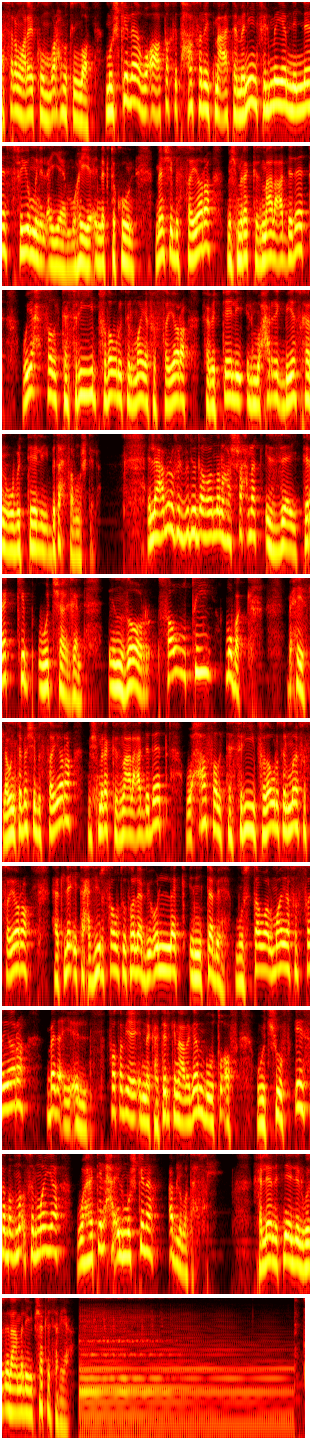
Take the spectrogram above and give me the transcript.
السلام عليكم ورحمة الله. مشكلة وأعتقد حصلت مع 80% من الناس في يوم من الأيام وهي إنك تكون ماشي بالسيارة مش مركز مع العدادات ويحصل تسريب في دورة المية في السيارة فبالتالي المحرك بيسخن وبالتالي بتحصل مشكلة. اللي هعمله في الفيديو ده هو إن أنا هشرح لك إزاي تركب وتشغل. إنذار صوتي مبكر. بحيث لو انت ماشي بالسيارة مش مركز مع العدادات وحصل تسريب في دورة المياه في السيارة هتلاقي تحذير صوتي طالع بيقول لك انتبه مستوى المياه في السيارة بدأ يقل. فطبيعي انك هتركن على جنب وتقف وتشوف إيه سبب نقص المياه وهتلحق المشكلة قبل ما تحصل. خلينا نتنقل للجزء العملي بشكل سريع.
